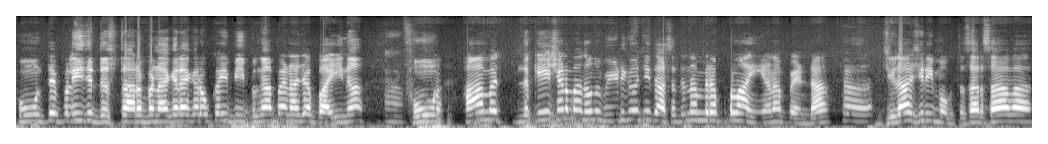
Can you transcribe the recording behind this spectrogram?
ਫੋਨ ਤੇ ਪਲੀਜ਼ ਡਿਸਟਰਬ ਨਾ ਕਰਿਆ ਕਰੋ ਕਈ ਬੀਬੀਆਂ ਭੈਣਾਂ ਜਾਂ ਬਾਈ ਨਾ। ਫੋਨ ਹਾਂ ਮੈਂ ਲੋਕੇਸ਼ਨ ਮੈਂ ਤੁਹਾਨੂੰ ਵੀਡੀਓ 'ਚ ਹੀ ਦੱਸ ਦਿੰਦਾ ਮੇਰਾ ਭਲਾਈਆਣਾ ਪਿੰਡ ਆ। ਜ਼ਿਲ੍ਹਾ ਸ਼੍ਰੀ ਮੁਕਤਸਰ ਸਾਹਿਬ ਆ।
